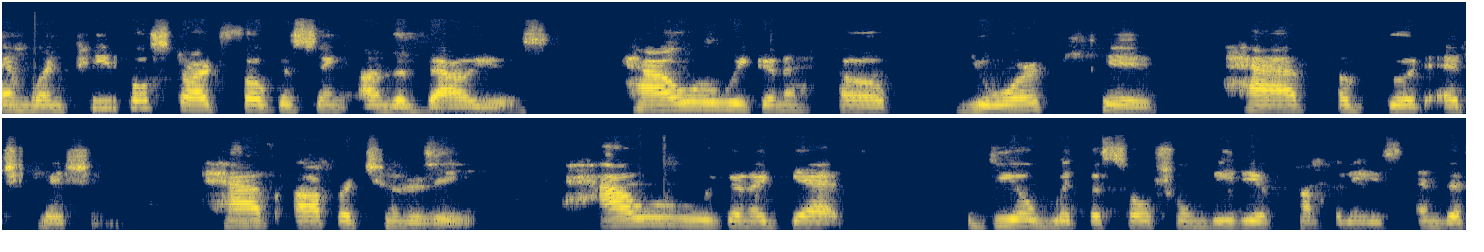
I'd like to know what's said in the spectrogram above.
And when people start focusing on the values, how are we going to help your kid have a good education, have opportunity? How are we going to get deal with the social media companies and the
